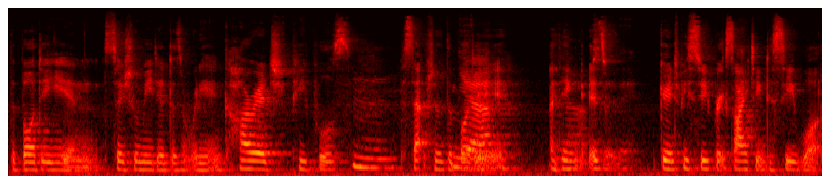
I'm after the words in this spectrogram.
the body and social media doesn't really encourage people's Mm. perception of the body. Yeah. i think Yeah, it's going to be super exciting to see what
